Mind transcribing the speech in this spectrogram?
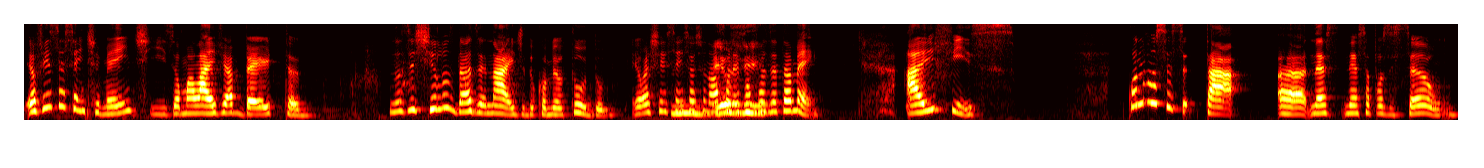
Eu fiz recentemente, Isa, uma live aberta nos estilos da Zenaide do Comeu Tudo. Eu achei hum, sensacional, hum, falei, vi. vou fazer também. Aí fiz. Quando você tá uh, nessa, nessa posição,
